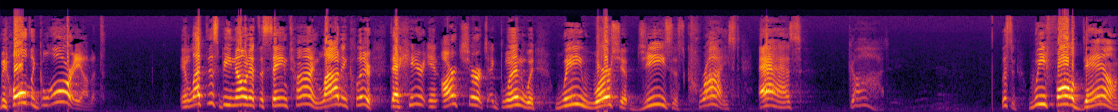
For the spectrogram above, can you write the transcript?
Behold the glory of it. And let this be known at the same time, loud and clear, that here in our church at Glenwood, we worship Jesus Christ as God. Listen, we fall down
